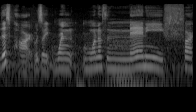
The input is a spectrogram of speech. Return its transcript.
this part was like when one of the many first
